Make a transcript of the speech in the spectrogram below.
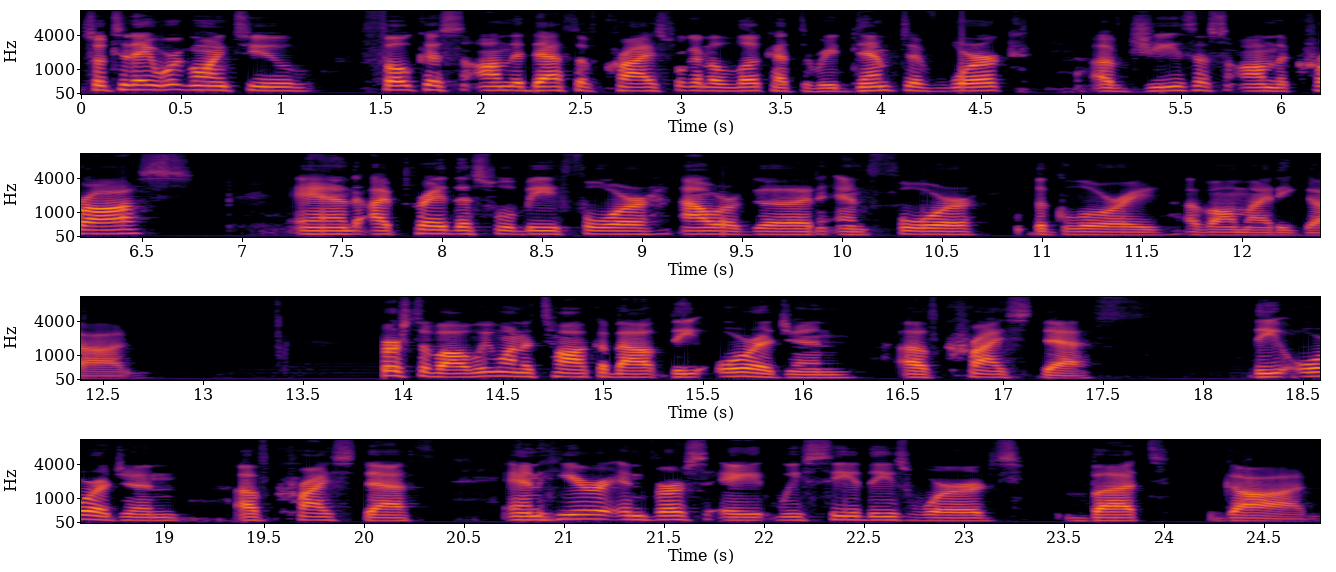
So today we're going to focus on the death of Christ. We're going to look at the redemptive work of Jesus on the cross. And I pray this will be for our good and for the glory of Almighty God. First of all, we want to talk about the origin of Christ's death. The origin of Christ's death. And here in verse 8, we see these words, but God.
